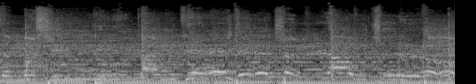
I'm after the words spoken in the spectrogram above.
怎么心如钢铁也成绕指柔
